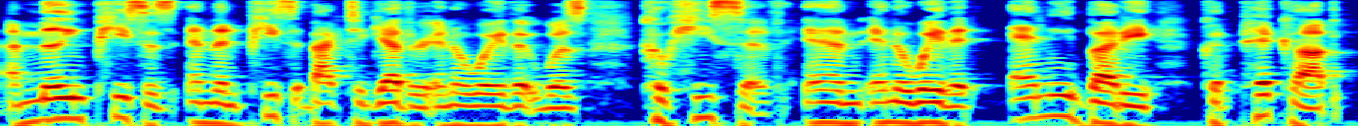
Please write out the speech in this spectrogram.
a million pieces and then piece it back together in a way that was cohesive and in a way that anybody could pick up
